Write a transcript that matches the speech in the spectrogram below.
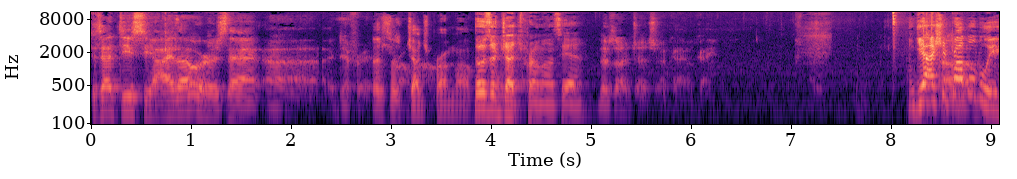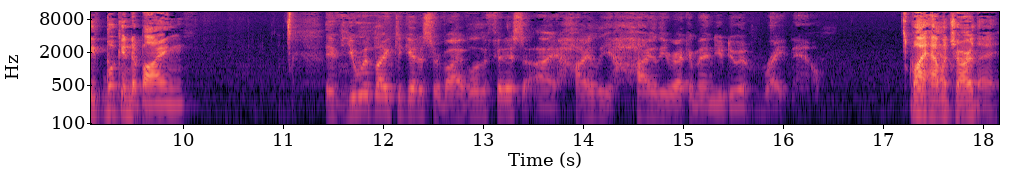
Is that DCI though, or is that uh, different? This is promo? Judge promo. those are Judge promos, yeah. Those are Judge. Okay, okay. Yeah, I should Um, probably look into buying. If you would like to get a survival of the fittest, I highly, highly recommend you do it right now. Why? How much are they?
